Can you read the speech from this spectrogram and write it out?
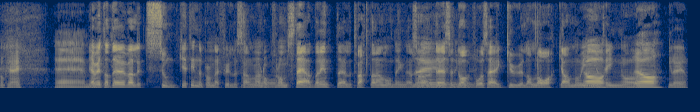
Okej. Ehm, Jag vet att det är väldigt sunkigt inne på de där fyllecellerna dock för de städar inte eller tvättar eller någonting där. Så Nej, det är så, du får så här gula lakan och Ja, ingenting och ja. grejer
